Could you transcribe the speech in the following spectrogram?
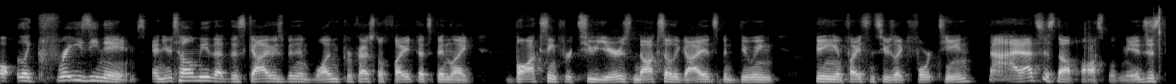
uh, like crazy names. And you're telling me that this guy who's been in one professional fight that's been like boxing for two years knocks out a guy that's been doing being in fights since he was like 14. Nah, that's just not possible to me. It's just,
